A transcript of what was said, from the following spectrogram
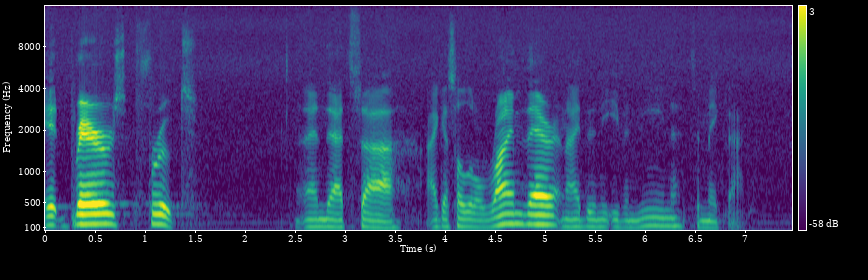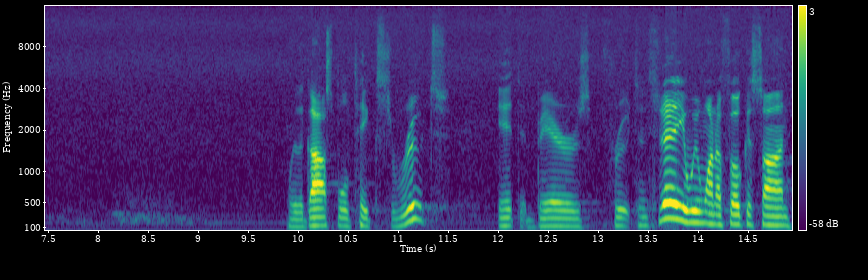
it bears fruit. And that's, uh, I guess, a little rhyme there, and I didn't even mean to make that. Where the gospel takes root, it bears fruit. And today we want to focus on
